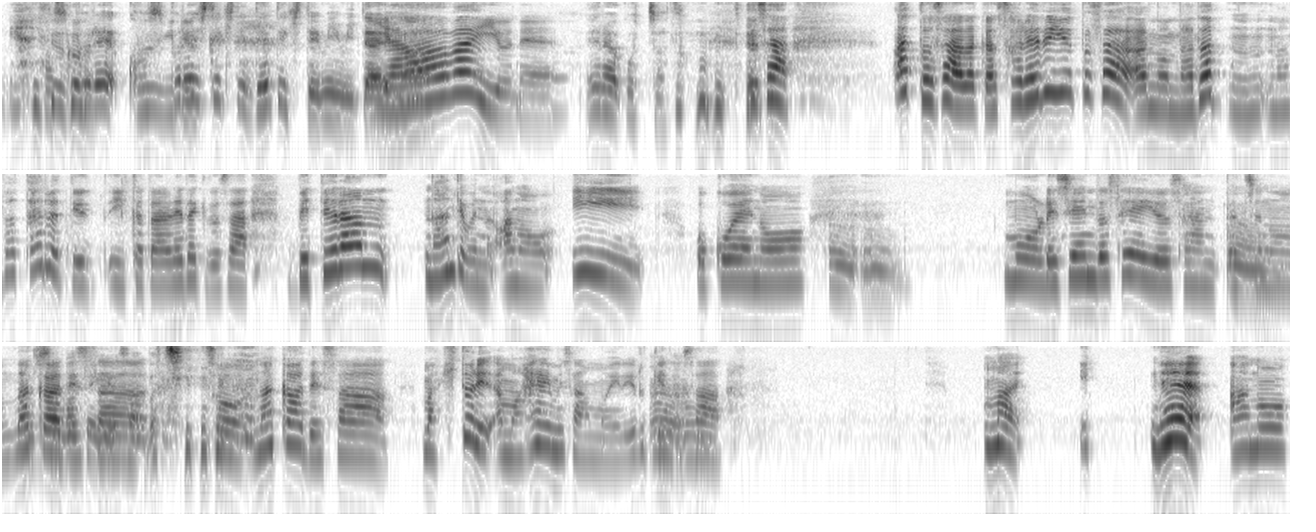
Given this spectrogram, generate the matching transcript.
コスプレコスプレしてきて出てきてみみたいな。やばいよね。えらいこっちゃと思って。でさあとさだからそれで言うとさあの名だ名だたるっていう言い方あれだけどさベテランなんていうの？あのいいお声のうんうん。もうレジェンド声優さんたちの中でさま声優ささんそう中でさまあ一人あ、まあ、早見さんもいるけどさ、まあいねあの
